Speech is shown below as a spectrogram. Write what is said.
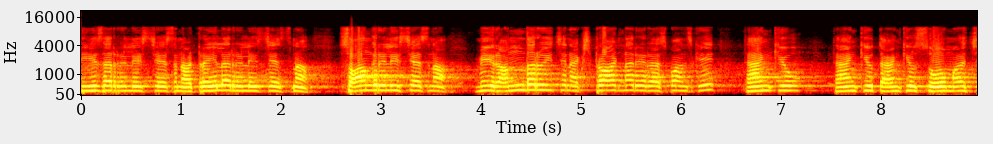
టీజర్ రిలీజ్ చేసిన ట్రైలర్ రిలీజ్ చేసిన సాంగ్ రిలీజ్ చేసిన మీరందరూ ఇచ్చిన ఎక్స్ట్రాడినరీ రెస్పాన్స్కి thank you thank you thank you so much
